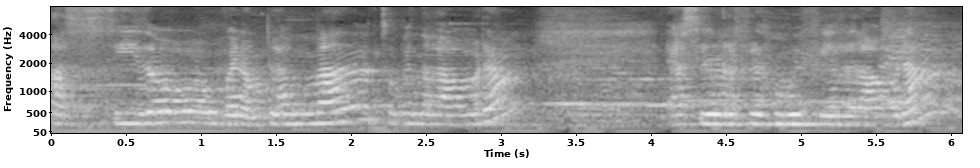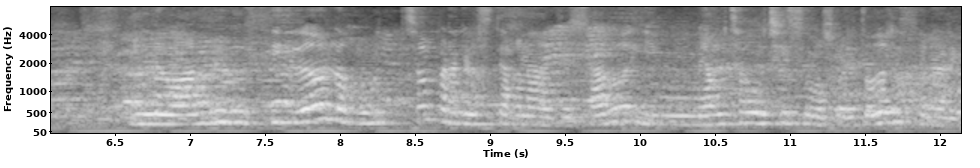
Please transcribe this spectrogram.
Ha sido, bueno, plasmada, estupenda la obra, ha sido un reflejo muy fiel de la obra. Lo han reducido los gustos para que no se te haga nada pesado y me ha gustado muchísimo, sobre todo el escenario.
